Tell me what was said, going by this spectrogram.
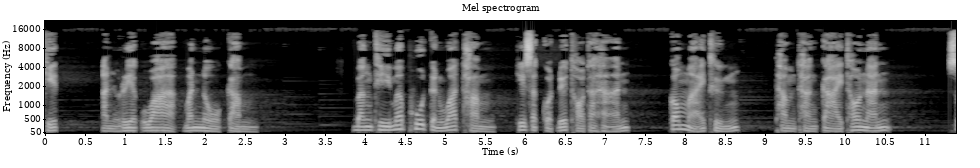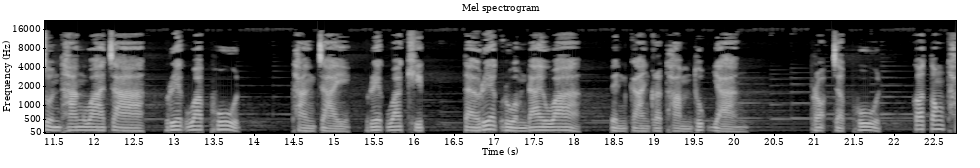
คิด อันเรียกว่ามโนกรรม บางทีเมื่อพูดกันว่าทำที่สะกดด้วยทอทหาร ก็หมายถึงทำทางกายเท่านั้น ส่วนทางวาจาเรียกว่าพูด ทางใจเรียกว่าคิด แต่เรียกรวมได้ว่าเป็นการกระทำทุกอย่าง เพราะจะพูดก็ต้องท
